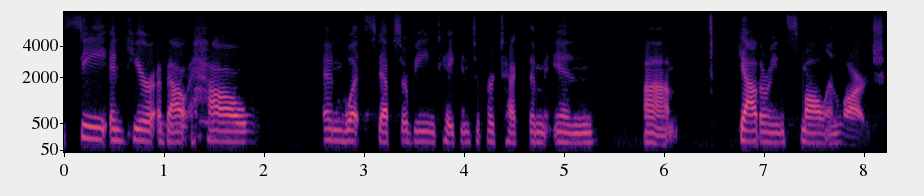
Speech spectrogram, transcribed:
see and hear about how and what steps are being taken to protect them in um, gatherings, small and large.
